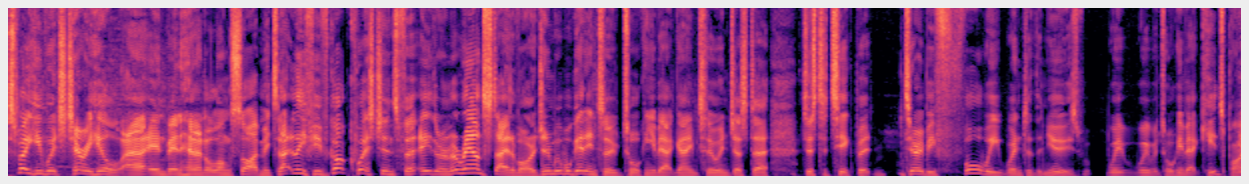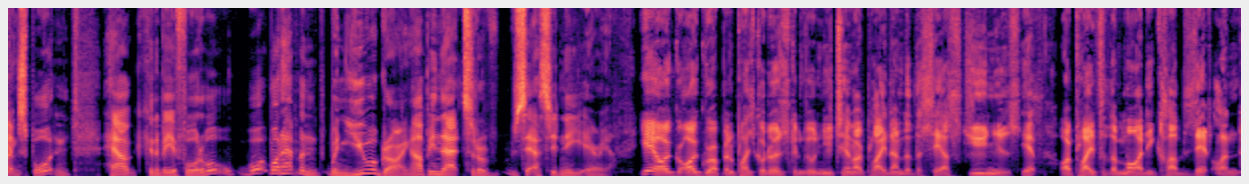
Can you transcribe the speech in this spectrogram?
Speaking of which, Terry Hill uh, and Ben Hannant alongside me today. If you've got questions for either of them around State of Origin, we will get into talking about Game 2 in just a, just a tick. But Terry, before we went to the news, we, we were talking about kids playing sport and how can it be affordable. What, what happened when you were growing up in that sort of South Sydney area? Yeah, I, I grew up in a place called Erskineville, Newtown. I played under the South Juniors. Yep. I played for the mighty club Zetland.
